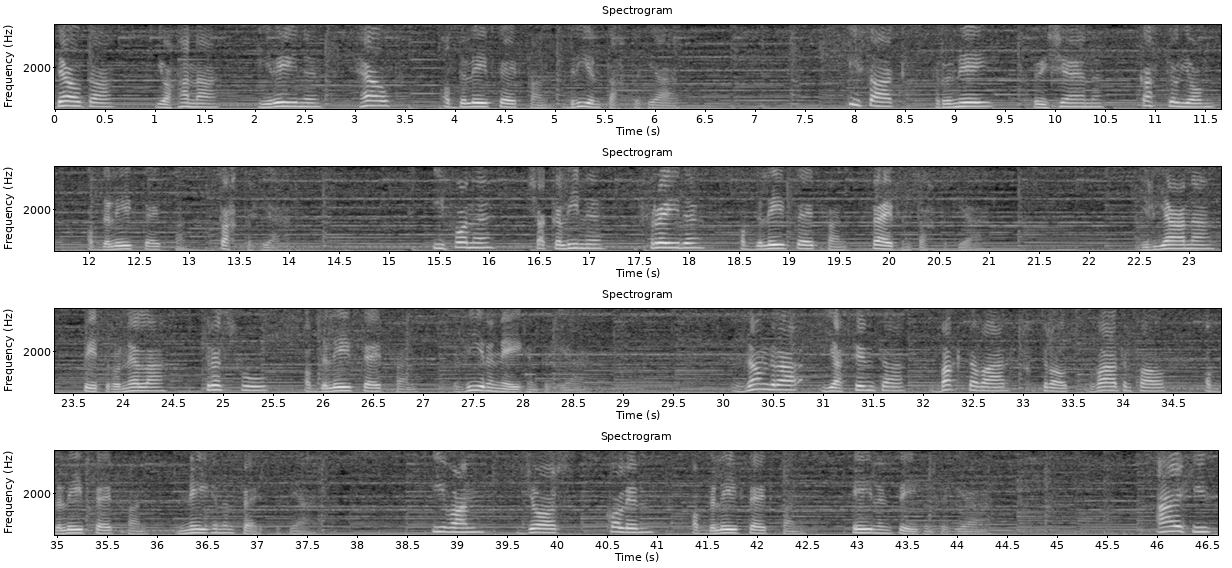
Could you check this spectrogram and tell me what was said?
Delta Johanna Irene Held op de leeftijd van 83 jaar. Isaac René Eugène Castillon op de leeftijd van 80 jaar. Yvonne Jacqueline Vrede op de leeftijd van 85 jaar. Juliana Petronella Trustful op de leeftijd van 94 jaar. Sandra Jacinta Baktawar, getrouwd Waterval, op de leeftijd van 59 jaar. Ivan George Colin op de leeftijd van 71 jaar. Aegis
